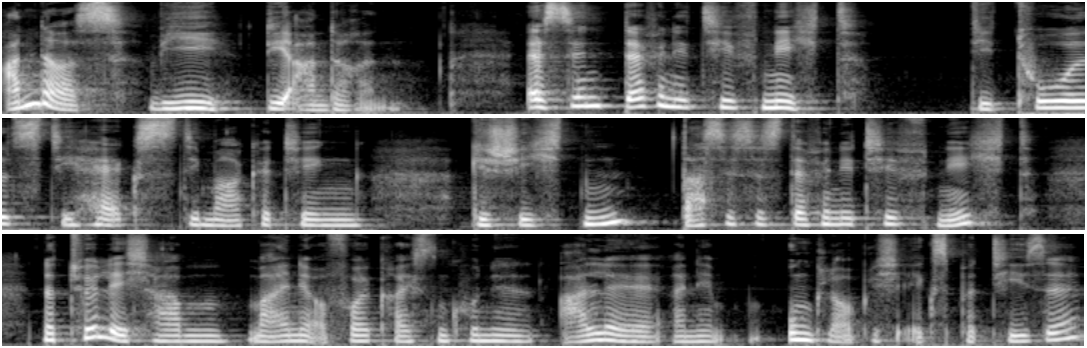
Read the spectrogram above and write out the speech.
anders wie die anderen? Es sind definitiv nicht die Tools, die Hacks, die Marketing-Geschichten. Das ist es definitiv nicht. Natürlich haben meine erfolgreichsten Kundinnen alle eine unglaubliche Expertise.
